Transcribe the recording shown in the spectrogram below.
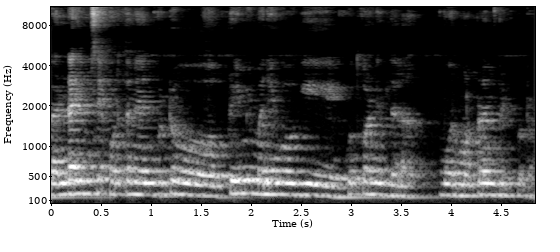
ಗಂಡ ಹಿಂಸೆ ಕೊಡ್ತಾನೆ ಅಂದ್ಬಿಟ್ಟು ಪ್ರೇಮಿ ಮನೆಗೆ ಹೋಗಿ ಕೂತ್ಕೊಂಡಿದ್ದಲ್ಲ ಮೂರು ಮಕ್ಕಳನ್ನು ಬಿಟ್ಬಿಟ್ಟು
